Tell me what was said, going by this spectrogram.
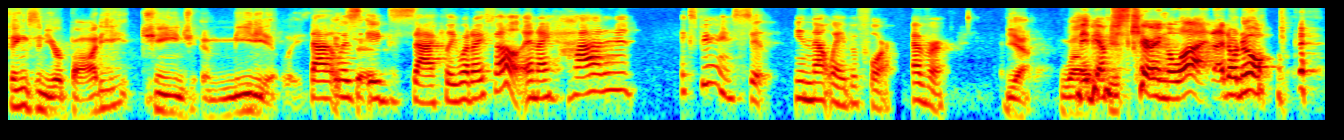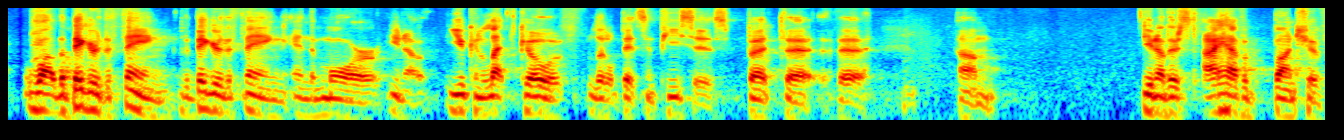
things in your body change immediately. That it's was a, exactly what I felt. And I hadn't experienced it in that way before, ever. Yeah. Well, maybe I'm just carrying a lot. I don't know. well, the bigger the thing, the bigger the thing, and the more, you know, you can let go of little bits and pieces. But the, the, um, you know, there's, I have a bunch of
